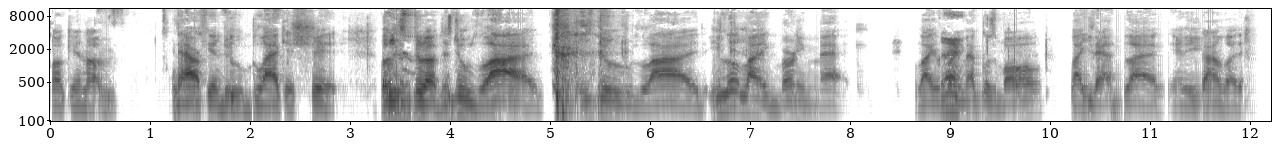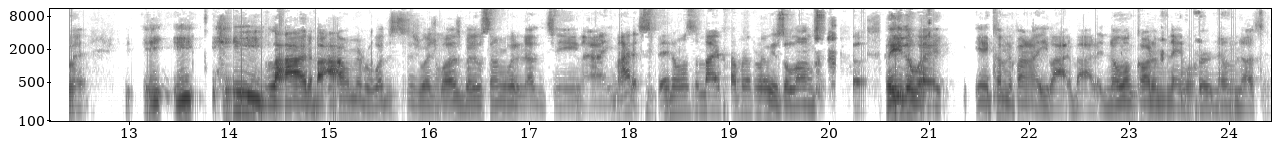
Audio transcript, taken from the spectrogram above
fucking um, the African dude, black as shit. But this dude, this dude lied. This dude lied. He looked like Bernie Mac. Like Dang. Bernie Mac was bald, like he's that black, and he kind of like. But he he he lied about. I don't remember what the situation was, but it was something with another team. Uh, he might have spit on somebody. I remember. It was a long. story. But either way, it come to find out he lied about it. No one called him a name or No nothing.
